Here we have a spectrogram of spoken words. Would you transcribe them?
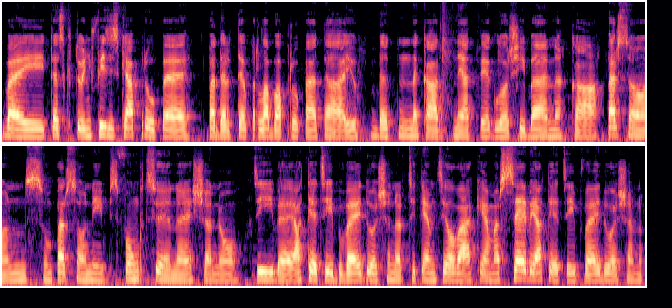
Vai tas, ka tu viņu fiziski aprūpē, padara tevi par labu aprūpētāju, bet nekādi neatvieglo šī bērna kā personas un personības funkcionēšanu dzīvē, attiecību veidošanu ar citiem cilvēkiem, ar sevi attiecību veidošanu.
